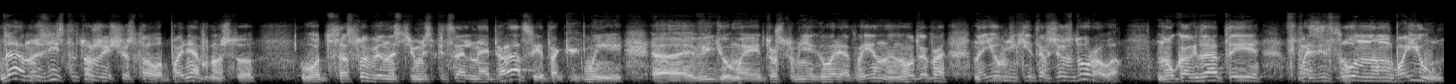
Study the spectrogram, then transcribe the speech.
Да, но здесь-то тоже еще стало понятно, что вот с особенностями специальной операции, так как мы э, ведем, и то, что мне говорят военные, ну вот это наемники, это все здорово. Но когда ты в позиционном бою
